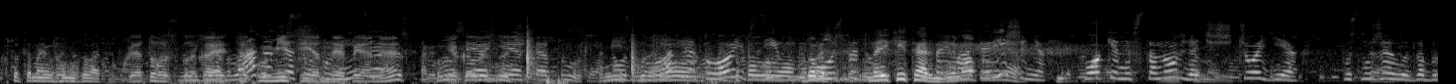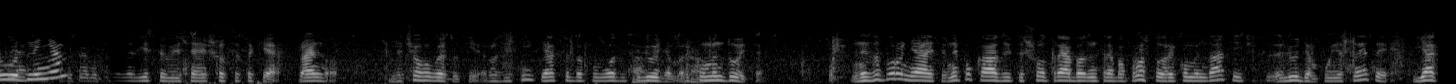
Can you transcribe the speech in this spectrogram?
Хто це має організувати? Для того Ну, скликається комісія для ДПНС, яка Комісія визначає. Ну, от для того і всі Добре, служби на який термін? приймати рішення, поки не встановлять, що є послужило забрудненням. Журналісти виясняють, що це таке. Правильно? Для чого ви тут є? Роз'ясніть, як себе поводити людям, рекомендуйте. Не забороняйте, не показуйте, що треба, не треба. Просто рекомендації людям пояснити, як,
